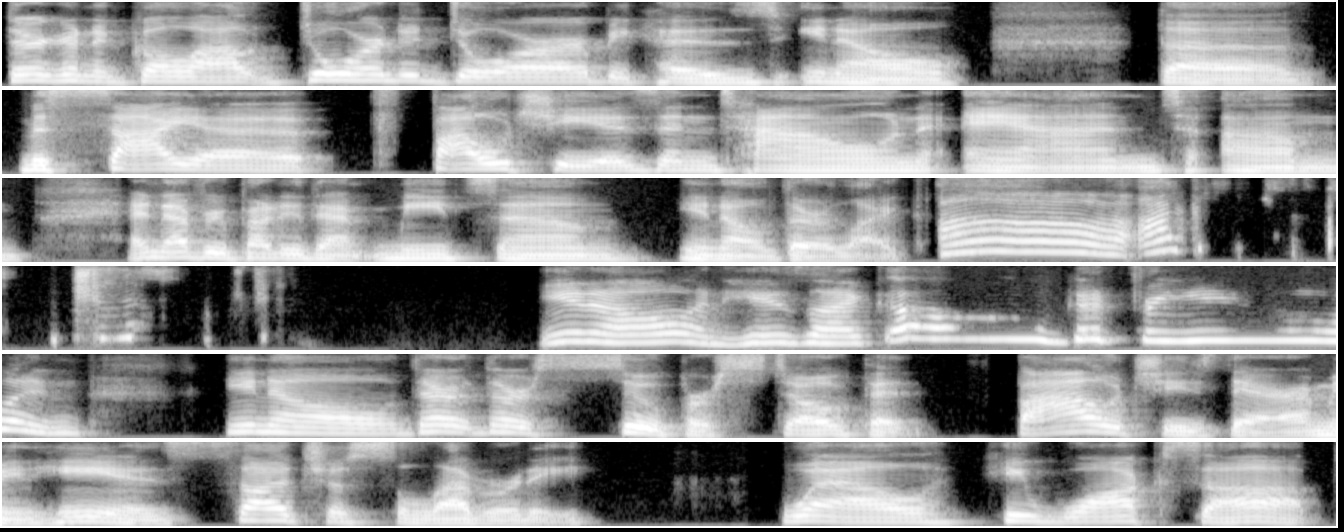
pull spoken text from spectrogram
they're going to go out door to door because you know the Messiah Fauci is in town and um and everybody that meets him, you know, they're like, "Ah, I got you know, and he's like, "Oh, good for you." And you know, they're they're super stoked that Fauci's there. I mean, he is such a celebrity. Well, he walks up.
